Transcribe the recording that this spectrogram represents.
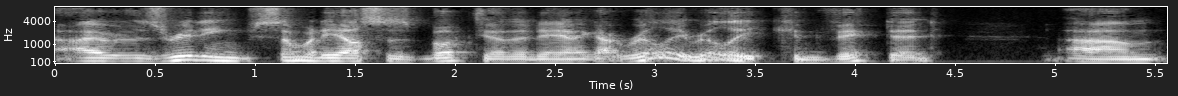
i was reading somebody else's book the other day and i got really really convicted um,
